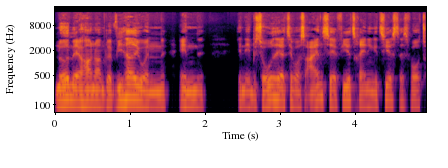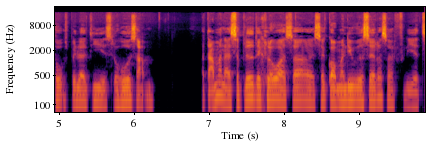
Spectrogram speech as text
noget mere hånd om det. Vi havde jo en, en, en episode her til vores egen serie 4-træning i tirsdags, hvor to spillere de øh, slog hovedet sammen. Og der er man altså blevet det klogere, så, så går man lige ud og sætter sig, fordi at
